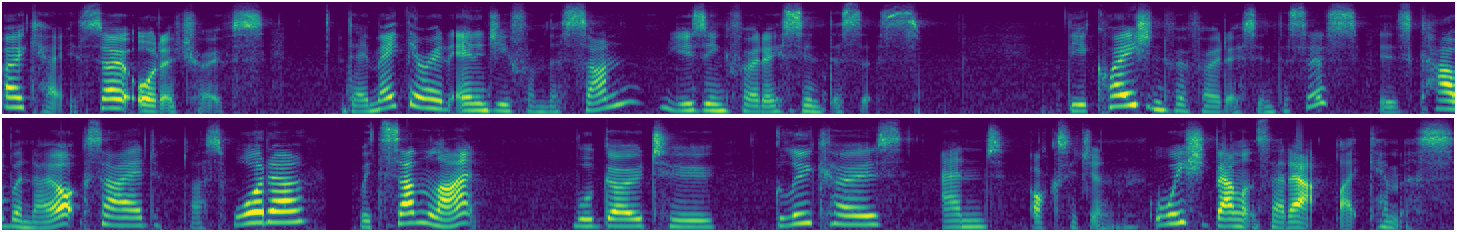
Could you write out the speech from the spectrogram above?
Okay, so autotrophs. They make their own energy from the sun using photosynthesis. The equation for photosynthesis is carbon dioxide plus water with sunlight will go to glucose and oxygen. We should balance that out like chemists.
